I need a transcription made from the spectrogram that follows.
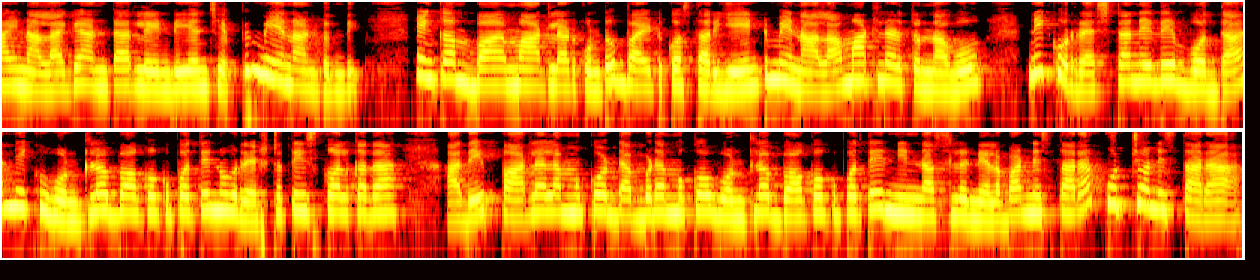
ఆయన అలాగే అంటారులేండి అని చెప్పి మీనా అంటుంది. ఇంకా బా మాట్లాడుకుంటూ బయటకు వస్తారు ఏంటి మీనా అలా మాట్లాడుతున్నావు? నీకు రెస్ట్ అనేది వద్దా? నీకు ఒంట్లో బాగోకపోతే నువ్వు రెస్ట్ తీసుకోవాలి కదా. అదే పార్లర్ అమ్ముకో డబ్బుడు అమ్ముకో ఒంట్లో బాగోకపోతే నిన్ను అసలు నిలబడినిస్తారా? కూర్చొనిస్తారా?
